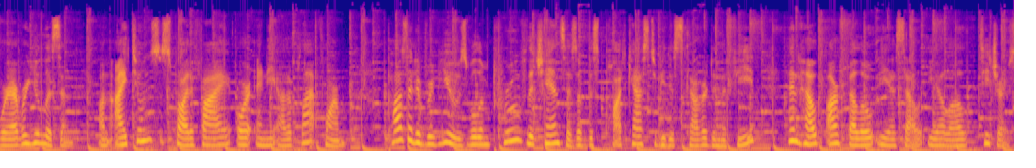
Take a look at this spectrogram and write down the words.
wherever you listen on iTunes, Spotify, or any other platform positive reviews will improve the chances of this podcast to be discovered in the feed and help our fellow ESL ELL teachers.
